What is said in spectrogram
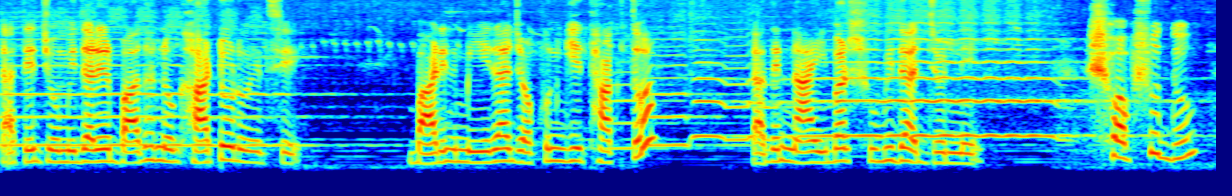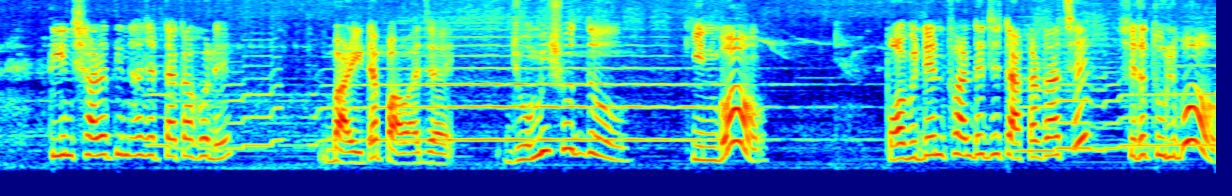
তাতে জমিদারের বাঁধানো ঘাটও রয়েছে। বাড়ির মেয়েরা যখন গিয়ে থাকতো, তাদের নাইবার সুবিধার জন্যে। সব শুদ্ধ, তিন সাড়ে তিন হাজার টাকা হলে বাড়িটা পাওয়া যায়। জমি শুদ্ধ, কিনব? প্রভিডেন্ট ফান্ডে যে টাকাটা আছে, সেটা তুলবো?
